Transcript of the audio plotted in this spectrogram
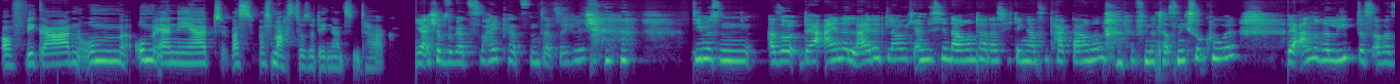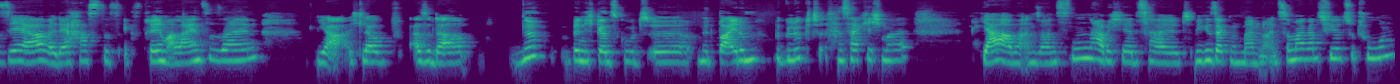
auf vegan um, umernährt? Was, was machst du so den ganzen Tag? Ja, ich habe sogar zwei Katzen tatsächlich. Die müssen, also der eine leidet, glaube ich, ein bisschen darunter, dass ich den ganzen Tag da bin. der findet das nicht so cool. Der andere liebt das aber sehr, weil der hasst es extrem allein zu sein. Ja, ich glaube, also da ne, bin ich ganz gut äh, mit beidem beglückt, sag ich mal. Ja, aber ansonsten habe ich jetzt halt, wie gesagt, mit meinem neuen Zimmer ganz viel zu tun.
